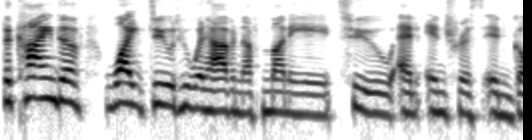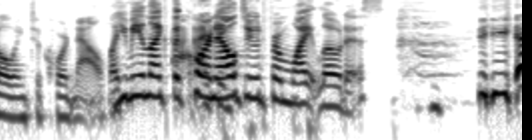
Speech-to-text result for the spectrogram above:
the kind of white dude who would have enough money to and interest in going to Cornell. Like you mean like the Cornell think, dude from White Lotus? yes,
